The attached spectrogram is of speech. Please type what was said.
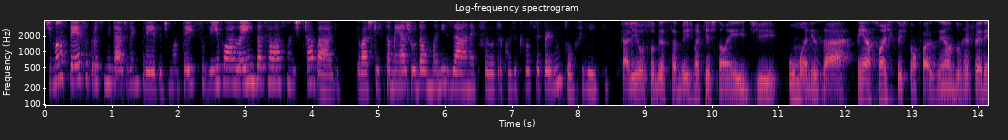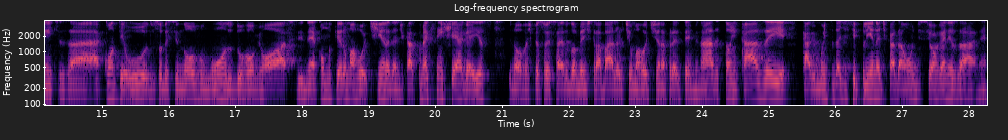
de manter essa proximidade da empresa, de manter isso vivo além das relações de trabalho. Eu acho que isso também ajuda a humanizar, né? Que foi outra coisa que você perguntou, Felipe. Calil, sobre essa mesma questão aí de humanizar, tem ações que vocês estão fazendo referentes a conteúdo, sobre esse novo mundo do home office, né? Como ter uma rotina dentro de casa. Como é que você enxerga isso? De novo, as pessoas saíram do ambiente de trabalho, tinham uma rotina pré-determinada, estão em casa e cabe muito da disciplina de cada um de se organizar, né?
